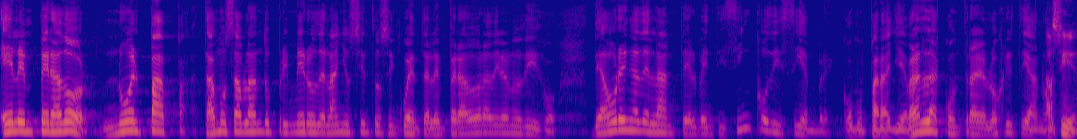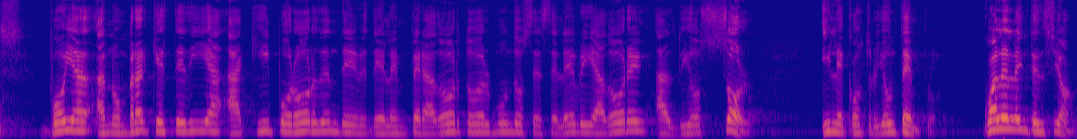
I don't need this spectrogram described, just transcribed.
el emperador, no el papa, estamos hablando primero del año 150, el emperador Adriano dijo, de ahora en adelante, el 25 de diciembre, como para llevar la contraria a los cristianos, Así es. voy a, a nombrar que este día aquí por orden de- del emperador todo el mundo se celebre y adoren al dios Sol. Y le construyó un templo. ¿Cuál es la intención?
